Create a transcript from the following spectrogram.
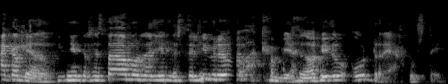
ha cambiado. Mientras estábamos leyendo este libro, ha cambiado. Ha habido un reajuste.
